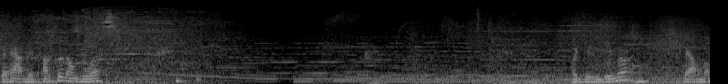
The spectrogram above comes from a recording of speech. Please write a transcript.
Ça a l'air d'être un peu l'angoisse. Bon, Il y a des morts, hein, clairement.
